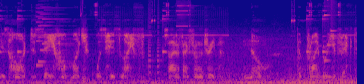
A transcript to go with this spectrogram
it's hard to say how much was his life. Side effects from the treatment? No. The primary effect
